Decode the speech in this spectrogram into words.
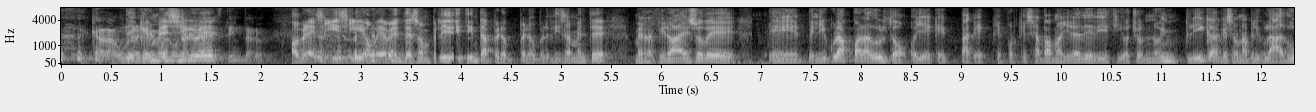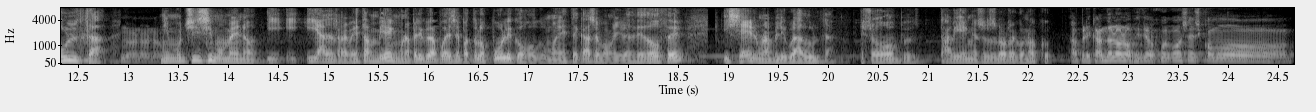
cada uno. ¿De qué me sirve? Distinta, ¿no? Hombre, sí, sí, obviamente son pelis distintas, pero, pero precisamente me refiero a eso de eh, películas para adultos. Oye, que, para que, porque sea para mayores de 18 no implica que sea una película adulta. No, no, no. Ni muchísimo menos. Y, y, al revés también. Una película puede ser para todos los públicos, o como en este caso, para mayores de 12, y ser una película adulta. Eso pues, está bien, eso se lo reconozco. Aplicándolo a los videojuegos es como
